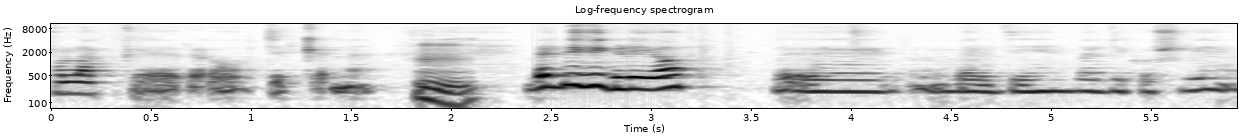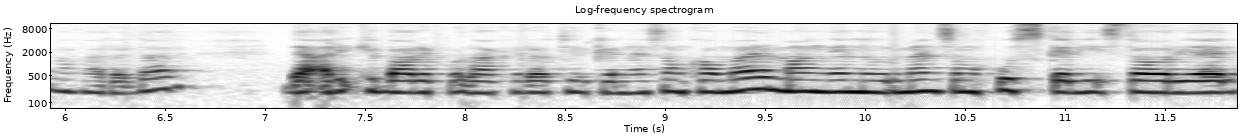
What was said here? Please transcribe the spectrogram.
polakker og tyrkerne. Mm. Veldig hyggelig jobb. Veldig, veldig koselig å være der. Det er ikke bare polakker og tyrkerne som kommer. Mange nordmenn som husker historier,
